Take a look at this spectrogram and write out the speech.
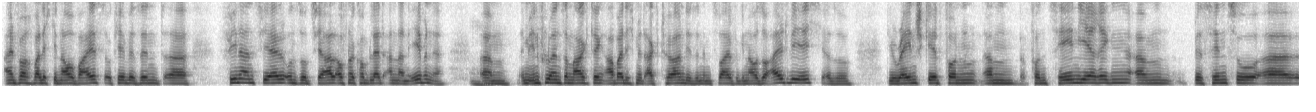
Einfach weil ich genau weiß, okay, wir sind äh, finanziell und sozial auf einer komplett anderen Ebene. Mhm. Ähm, Im Influencer-Marketing arbeite ich mit Akteuren, die sind im Zweifel genauso alt wie ich. Also die Range geht von, ähm, von 10-Jährigen ähm, bis hin zu äh,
